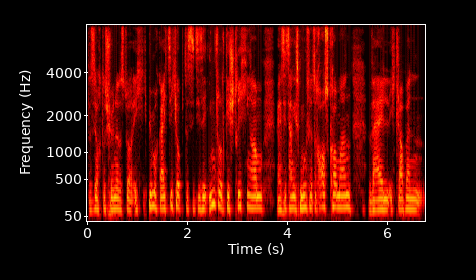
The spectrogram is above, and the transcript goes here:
das ist ja auch das Schöne, dass du, ich, ich bin mir auch gar nicht sicher, ob dass sie diese Insel gestrichen haben, weil sie sagen, es muss jetzt rauskommen, weil ich glaube, ein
